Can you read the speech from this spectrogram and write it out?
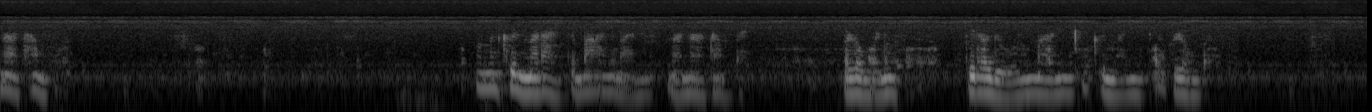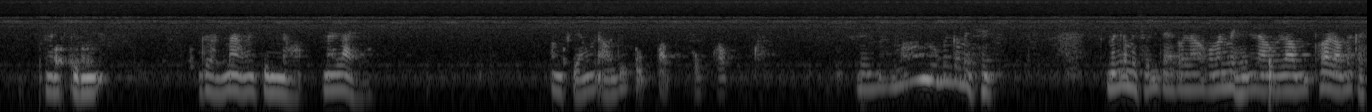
หน้าถ้ำมันขึ้นมาได้จะบ้าจะบ้ามาหน้าถ้ำไปก็ลงไปนู่ที่เราอยู่มานี่ขึ้นมานี่ก็ลงมันกิน ส่วนมากมันกินหนอไม่ไหลฟังเสียงมันเอาที่ปุบปับปุบปับเลยมองดูมันก็ไม่เห็น มันก็ไม่สนใจกับเราเพราะมันไม่เห็นเราเราเพราะเราไม่เคย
